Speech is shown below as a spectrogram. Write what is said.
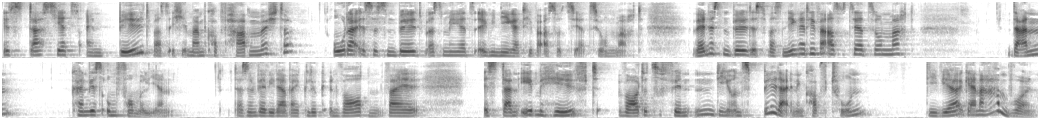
ist das jetzt ein Bild, was ich in meinem Kopf haben möchte? Oder ist es ein Bild, was mir jetzt irgendwie negative Assoziationen macht? Wenn es ein Bild ist, was negative Assoziationen macht, dann können wir es umformulieren. Da sind wir wieder bei Glück in Worten, weil es dann eben hilft, Worte zu finden, die uns Bilder in den Kopf tun, die wir gerne haben wollen.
